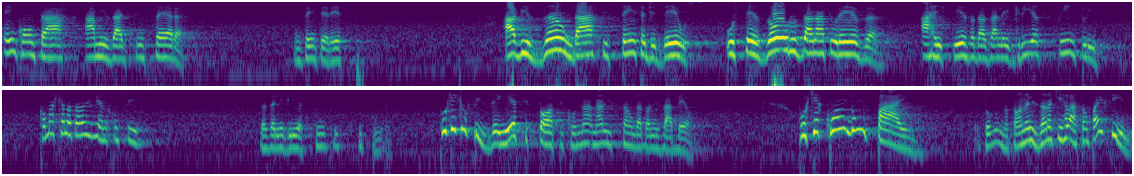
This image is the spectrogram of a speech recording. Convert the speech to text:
encontrar a amizade sincera. Não tem interesse. A visão da assistência de Deus, os tesouros da natureza, a riqueza das alegrias simples como é que ela estava vivendo com os filhos? Das alegrias simples e puras. Por que, que eu frisei esse tópico na, na lição da dona Isabel? Porque quando um pai, estou analisando aqui relação pai e filho,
